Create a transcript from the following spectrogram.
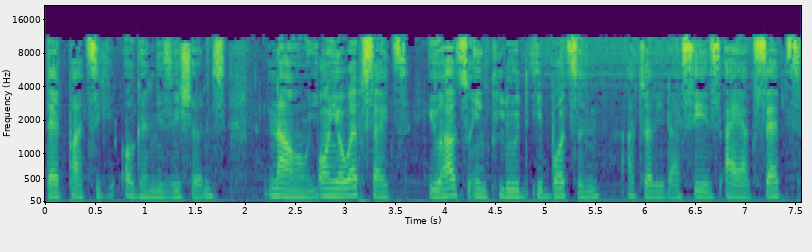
third party organizations. Now, on your website, you have to include a button actually that says I accept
